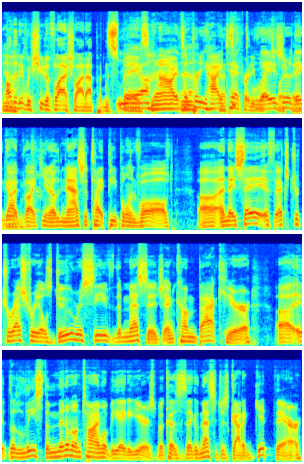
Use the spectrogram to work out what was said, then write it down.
they, all they did was shoot a flashlight up in space. Yeah. No, it's Yeah. a pretty high That's tech pretty laser. they They, got like, you know, NASA type people involved. Uh, and they say if extraterrestrials do receive the message and come back here, uh, it, the least, the minimum time would be 80 years because the message has got to get there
